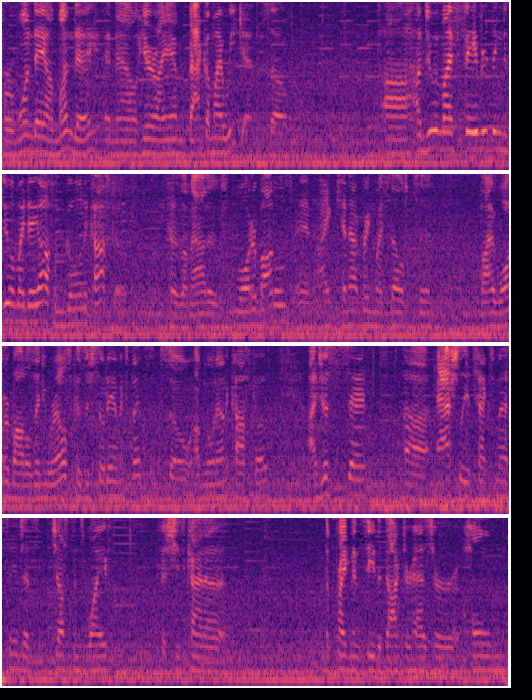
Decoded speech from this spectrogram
for one day on Monday, and now here I am back on my weekend. So uh, I'm doing my favorite thing to do on my day off. I'm going to Costco because I'm out of water bottles and I cannot bring myself to buy water bottles anywhere else because they're so damn expensive. So I'm going down to Costco. I just sent uh, Ashley a text message. That's Justin's wife because she's kind of the pregnancy. The doctor has her home,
